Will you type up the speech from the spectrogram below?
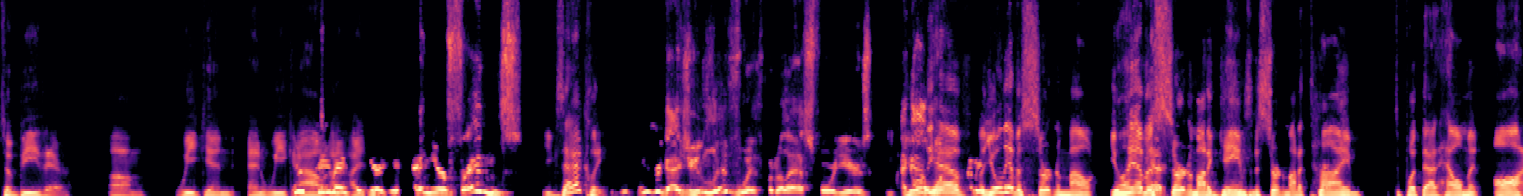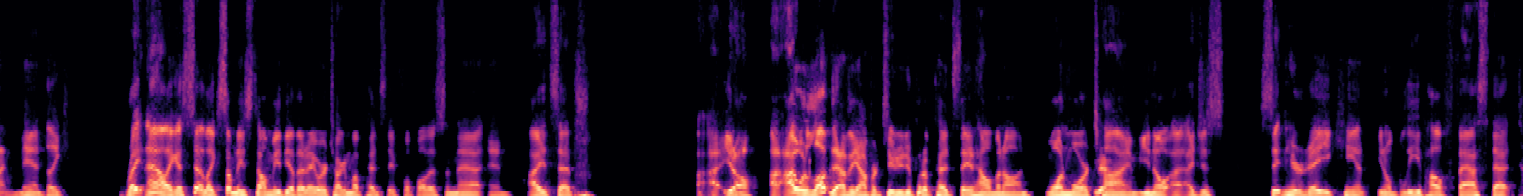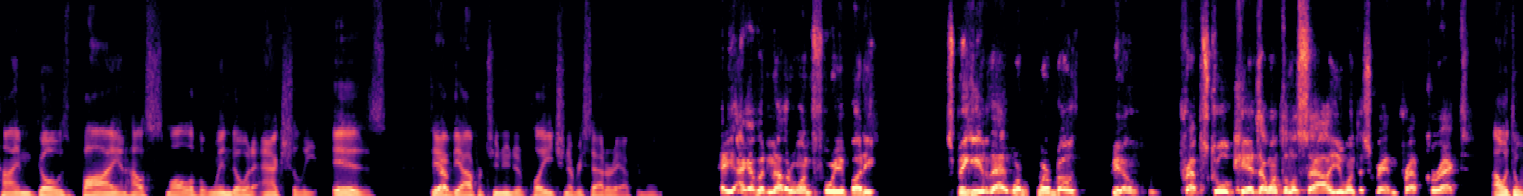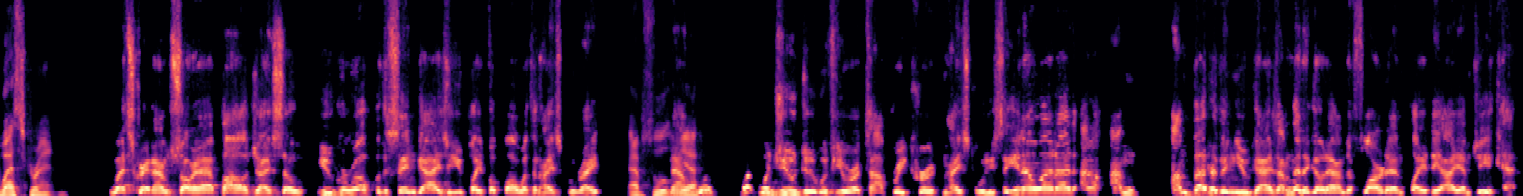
to be there, um, week in and week your out. I, I, your, and your friends. Exactly. These are guys you live with for the last four years. you only have I mean, you only have a certain amount. You only have a certain amount of games and a certain amount of time yes. to put that helmet on, man. Like right now, like I said, like somebody's telling me the other day, we were talking about Penn State football, this and that. And I had said, I, you know, I, I, would love to have the opportunity to put a Penn State helmet on one more time. Yeah. You know, I, I, just sitting here today, you can't, you know, believe how fast that time goes by and how small of a window it actually is to yep. have the opportunity to play each and every Saturday afternoon. Hey, I have another one for you, buddy. Speaking of that, we're, we're both, you know, prep school kids. I went to LaSalle. You went to Scranton Prep, correct? I went to West Scranton. West Scranton. I'm sorry. I apologize. So you grew up with the same guys that you played football with in high school, right? Absolutely. Now, yeah. What, what would you do if you were a top recruit in high school? And you say, you know what? I, I I'm I'm better than you guys. I'm going to go down to Florida and play at the IMG Academy.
